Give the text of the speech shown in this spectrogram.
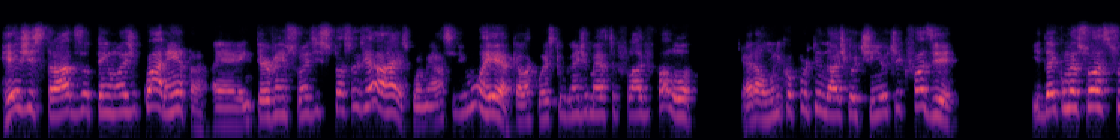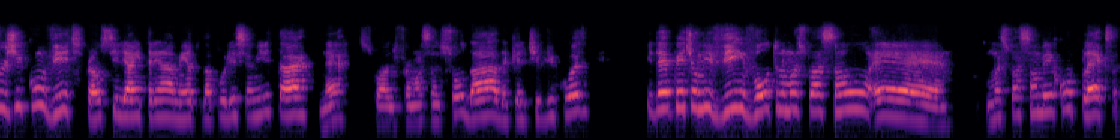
Registrados, eu tenho mais de 40 é, intervenções em situações reais, com ameaça de morrer, aquela coisa que o grande mestre Flávio falou. Era a única oportunidade que eu tinha, eu tinha que fazer. E daí começou a surgir convites para auxiliar em treinamento da Polícia Militar, né, escola de formação de soldado, aquele tipo de coisa. E de repente eu me vi envolto numa situação, é, uma situação meio complexa,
